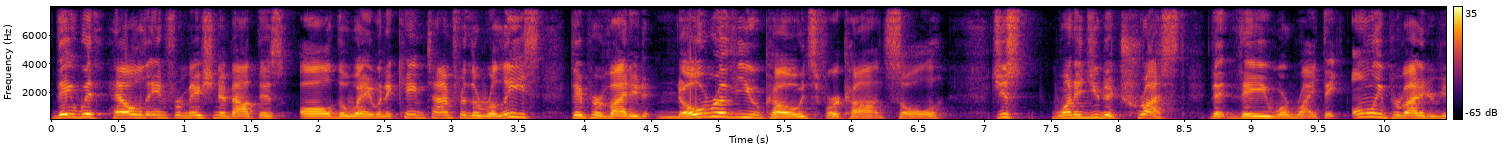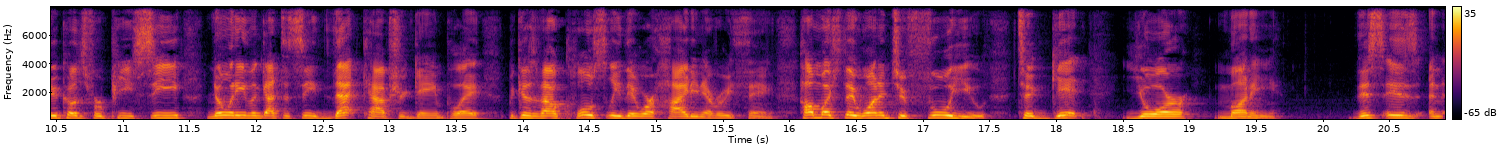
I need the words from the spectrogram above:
they withheld information about this all the way. When it came time for the release, they provided no review codes for console. Just wanted you to trust that they were right. They only provided review codes for PC. No one even got to see that captured gameplay because of how closely they were hiding everything, how much they wanted to fool you to get your money. This is an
